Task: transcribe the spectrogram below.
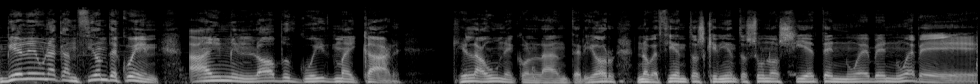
Viene una canción de Queen, I'm in love with my car que la une con la anterior 900 501 799.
